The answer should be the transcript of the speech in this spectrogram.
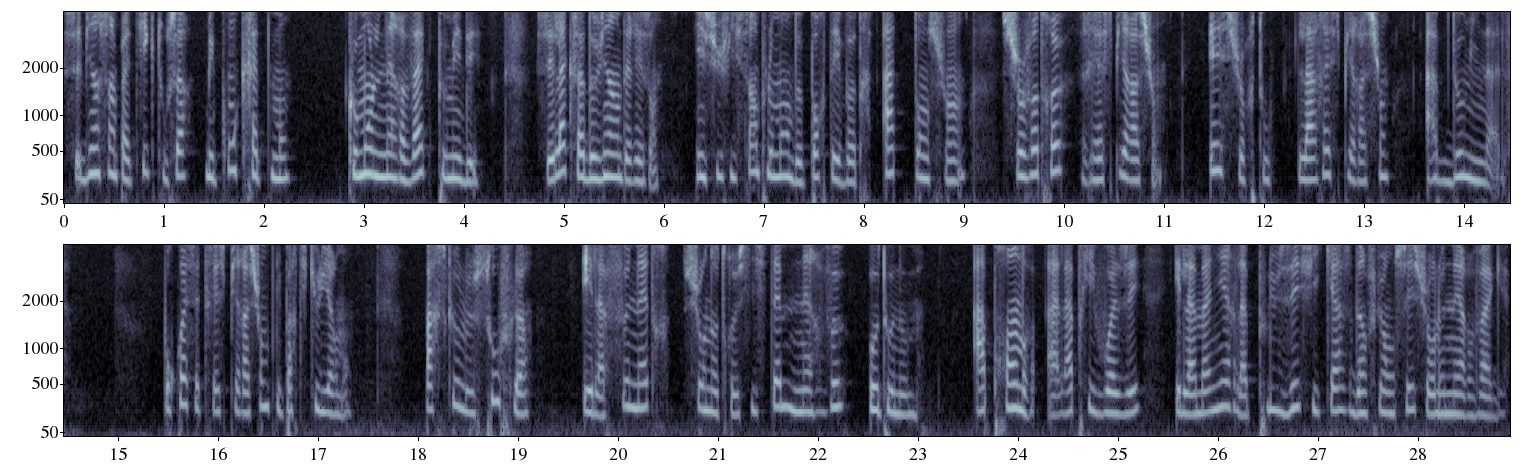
c'est bien sympathique tout ça, mais concrètement, comment le nerf vague peut m'aider? C'est là que ça devient intéressant. Il suffit simplement de porter votre attention sur votre respiration, et surtout la respiration abdominale. Pourquoi cette respiration plus particulièrement? Parce que le souffle est la fenêtre sur notre système nerveux autonome apprendre à l'apprivoiser est la manière la plus efficace d'influencer sur le nerf vague.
